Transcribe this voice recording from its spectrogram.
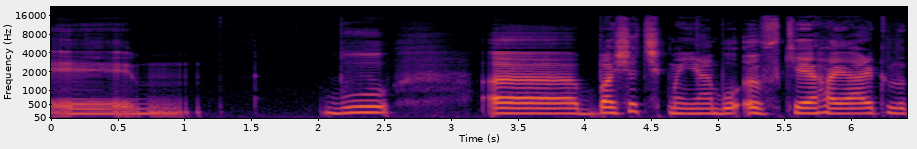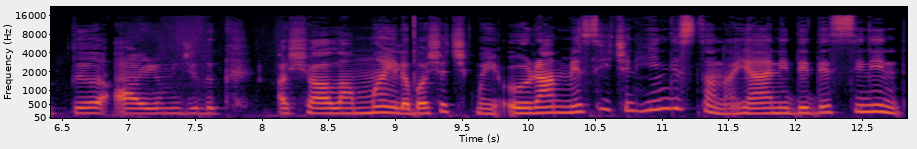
e, bu e, başa çıkmayı yani bu öfke, hayal kırıklığı, ayrımcılık, aşağılanma ile başa çıkmayı öğrenmesi için Hindistan'a yani dedesinin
